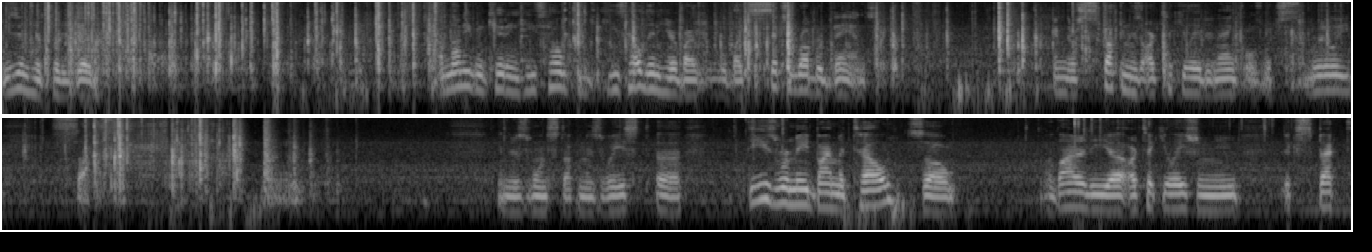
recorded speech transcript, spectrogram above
he's in here pretty good. I'm not even kidding. He's held he's held in here by with like six rubber bands. And they're stuck in his articulated ankles, which really sucks. And there's one stuck in his waist. Uh, these were made by Mattel, so a lot of the uh, articulation you expect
